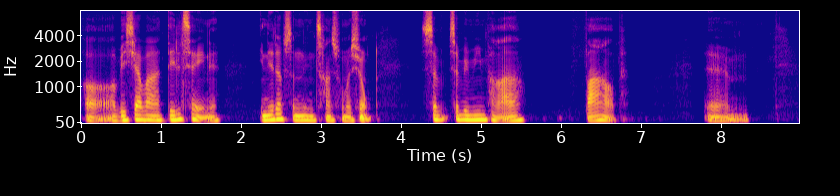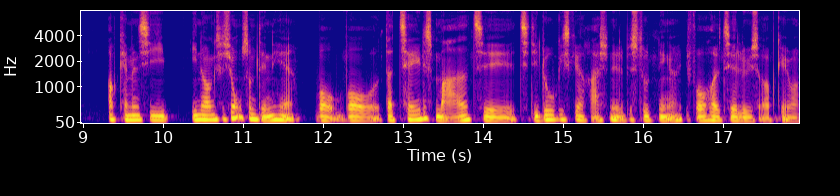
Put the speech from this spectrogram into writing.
Og, og hvis jeg var deltagende i netop sådan en transformation, så, så ville mine parader fare op. Øh, og kan man sige, i en organisation som denne her, hvor, hvor der tales meget til, til de logiske og rationelle beslutninger i forhold til at løse opgaver,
